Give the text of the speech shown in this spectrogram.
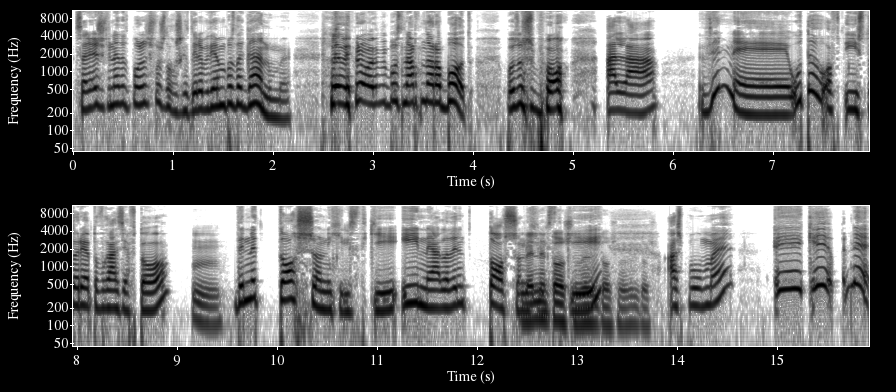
Σαν νέο φινέται πολλές φορές το έχω σκεφτεί, ρε παιδιά, μήπως δεν κάνουμε. Δηλαδή, μήπως να έρθουν ένα ρομπότ. Πώς να σου πω. Αλλά δεν είναι. Ούτε αυτή η ιστορία το βγάζει αυτό. Μμ. Δεν είναι τόσο νιχιλιστική. Είναι, αλλά δεν είναι τόσο Δεν είναι νιχιλιστική. τόσο, δεν είναι τόσο. Δεν είναι τόσο. Ας πούμε. Ε, και ναι,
